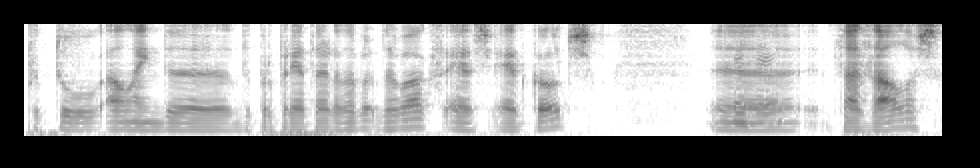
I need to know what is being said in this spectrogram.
Porque tu, além de, de proprietário da, da box, és head coach, uh, dás aulas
